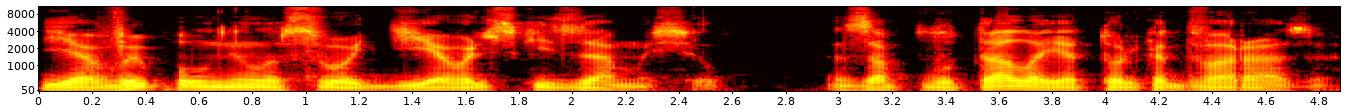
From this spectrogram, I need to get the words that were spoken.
Я выполнила свой дьявольский замысел. Заплутала я только два раза.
